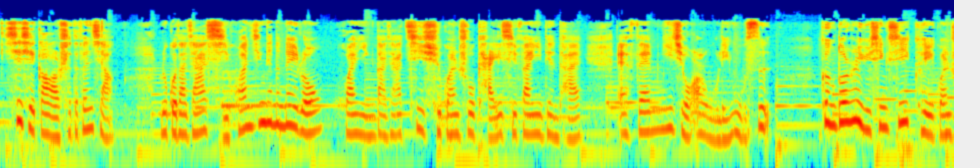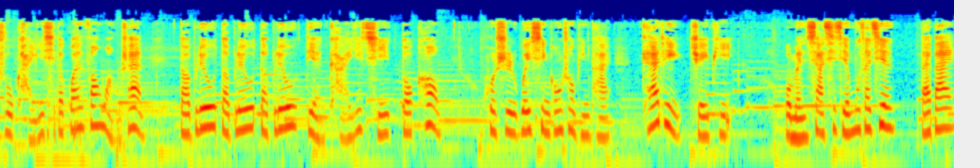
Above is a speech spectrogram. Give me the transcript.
谢谢高老师的分享。如果大家喜欢今天的内容，欢迎大家继续关注凯一奇翻译电台，FM 一九二五零五四。更多日语信息可以关注凯伊奇的官方网站 www 点凯伊奇 dot .com，或是微信公众平台 Katy JP。我们下期节目再见，拜拜。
